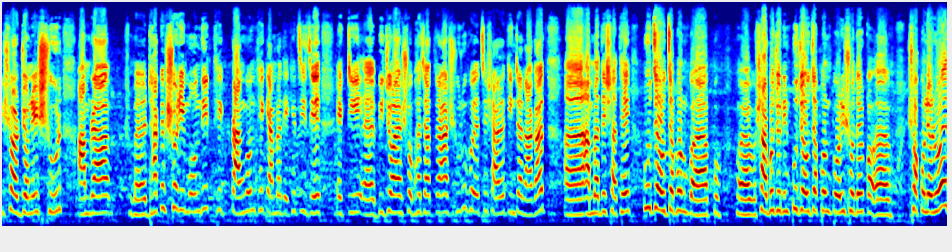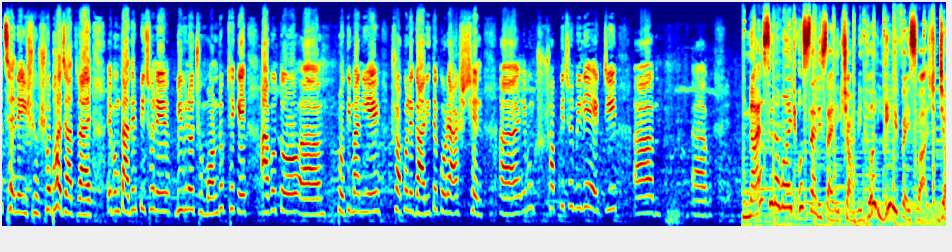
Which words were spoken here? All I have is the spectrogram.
বিসর্জনের সুর। আমরা ঢাকেশ্বরী মন্দির থেকে প্রাঙ্গণ থেকে আমরা দেখেছি যে একটি বিজয়া শোভাযাত্রা শুরু হয়েছে সাড়ে তিনটা নাগাদ। আমাদের সাথে পূজা উদযাপন সার্বজনীন পূজা উদযাপন পরিষদের সকলে রয়েছেন এই শোভাযাত্রায় এবং তাদের পিছনে বিভিন্ন মণ্ডপ থেকে আগত প্রতিমা নিয়ে সকলে গাড়িতে করে আসছেন। এবং সব কিছু মিলিয়ে একটি নায়াসিনামাইড ও স্যালিসাইনিক সমৃদ্ধ লিলি ফেস ওয়াশ যা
